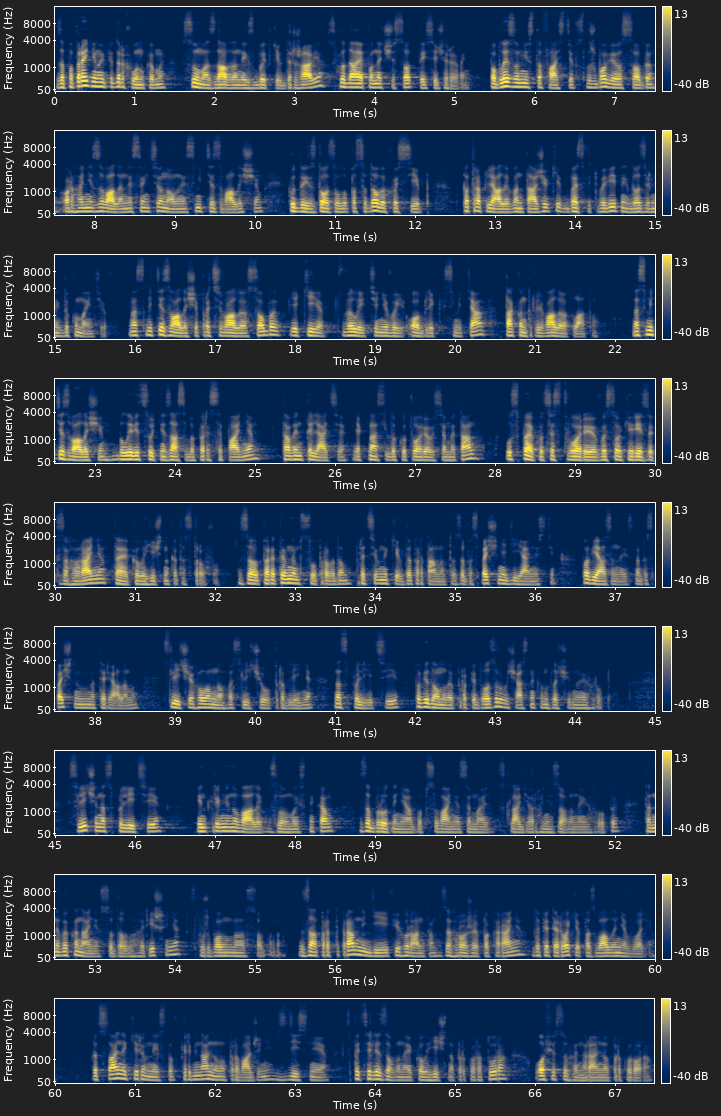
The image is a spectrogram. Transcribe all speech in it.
За попередніми підрахунками, сума здавлених збитків державі складає понад 600 тисяч гривень. Поблизу міста Фастів службові особи організували несанкціоноване сміттєзвалище, куди з дозволу посадових осіб потрапляли вантажівки без відповідних дозвільних документів. На сміттєзвалищі працювали особи, які вели тіньовий облік сміття та контролювали оплату. На сміттєзвалищі були відсутні засоби пересипання та вентиляція. Як наслідок утворювався метан. У спеку це створює високий ризик загорання та екологічну катастрофу. За оперативним супроводом працівників департаменту забезпечення діяльності, пов'язаної з небезпечними матеріалами, слідчі головного слідчого управління Нацполіції повідомили про підозру учасникам злочинної групи. Слідчі Нацполіції інкримінували зловмисникам забруднення або псування земель в складі організованої групи та невиконання судового рішення службовими особами. За протиправні дії фігурантам загрожує покарання до 5 років позбавлення волі. Процесуальне керівництво в кримінальному провадженні здійснює спеціалізована екологічна прокуратура Офісу Генерального прокурора.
